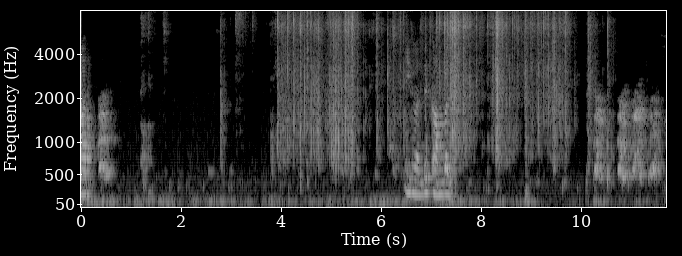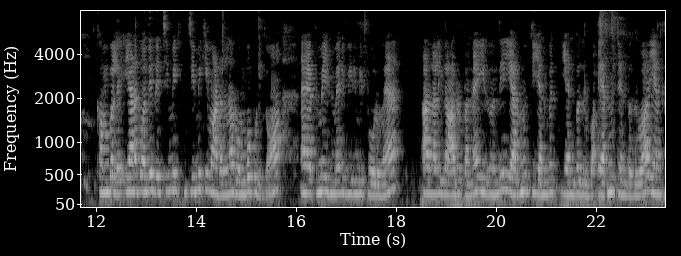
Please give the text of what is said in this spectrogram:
ஆரம். இது வந்து கம்பல். கம்பல். எனக்கு வந்து இந்த ஜிமி ஜிமிக்கி மாடல்னால் ரொம்ப பிடிக்கும். நான் எப்பவுமே இது மாதிரி விரும்பி போடுவேன். அதனால் இதை ஆர்டர் பண்ணேன். இது வந்து இரநூத்தி எண்பத் எண்பது ரூபா இரநூத்தி எண்பது ரூபா. எனக்கு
